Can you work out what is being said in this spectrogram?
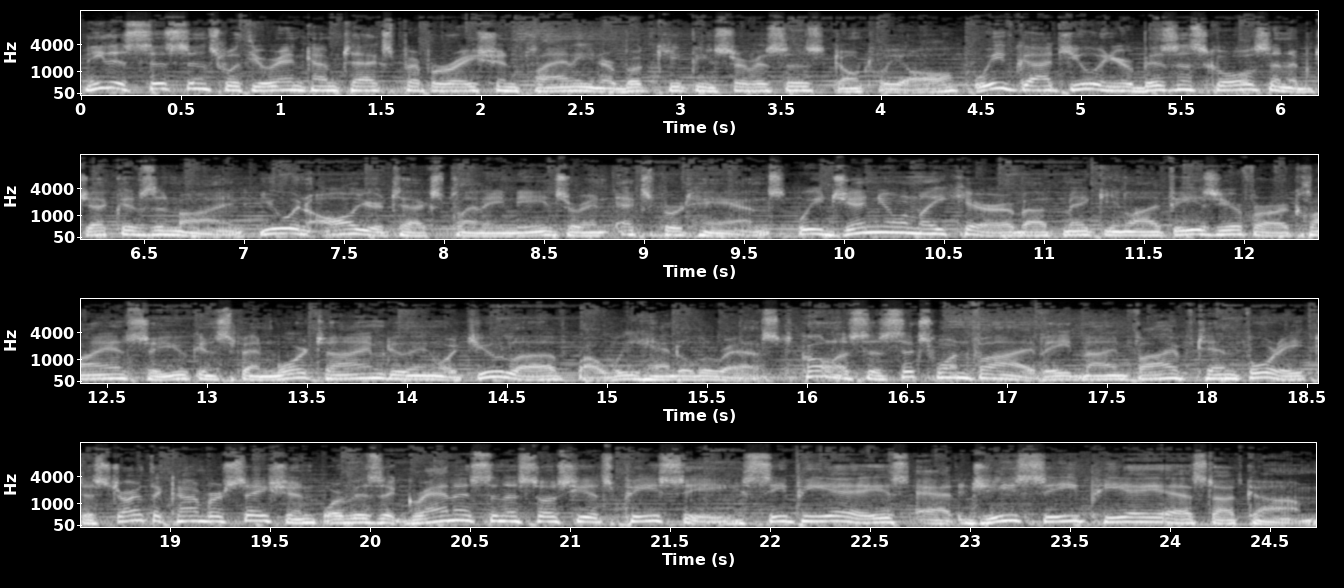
Need assistance with your income tax preparation, planning, or bookkeeping services? Don't we all? We've got you and your business goals and objectives in mind. You and all your tax planning needs are in expert hands. We genuinely care about making life easier for our clients so you can spend more time doing what you love while we handle the rest. Call us at 615-895-1040 to start the conversation or visit Granis and Associates PC, CPAs at gcpas.com.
